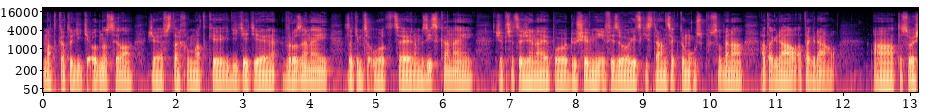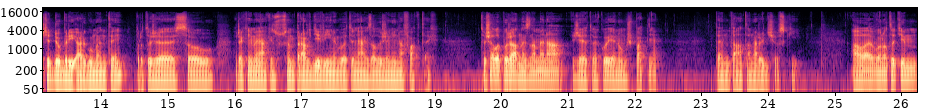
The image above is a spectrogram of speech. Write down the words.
matka to dítě odnosila, že vztah matky k dítěti je vrozený, zatímco u otce je jenom získaný, že přece žena je po duševní i fyziologické stránce k tomu uspůsobená a tak dál a tak dál. A to jsou ještě dobrý argumenty, protože jsou, řekněme, nějakým způsobem pravdivý nebo je to nějak založený na faktech. Což ale pořád neznamená, že je to jako jenom špatně ten táta na rodičovský. Ale ono to tím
